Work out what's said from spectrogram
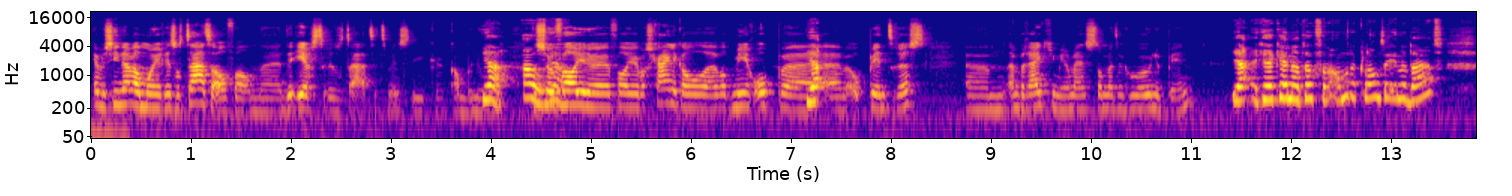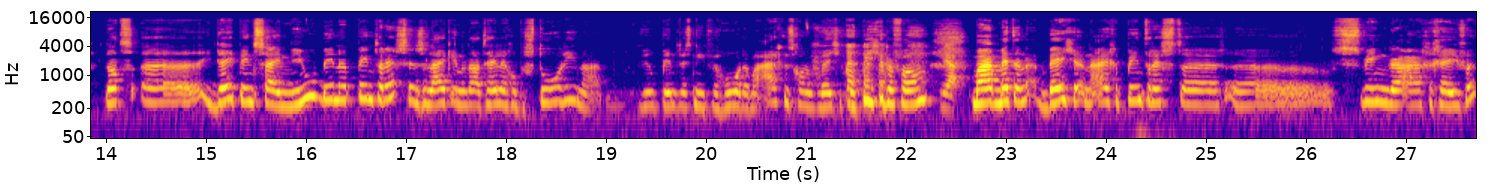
ja, we zien daar wel mooie resultaten al van. De eerste resultaten, tenminste, die ik kan benoemen. Ja. Oh, dus zo val, je, val je waarschijnlijk al wat meer op, ja. op Pinterest. Um, en bereik je meer mensen dan met een gewone pin. Ja, ik herken dat ook van andere klanten inderdaad. Dat ID-pins zijn nieuw binnen Pinterest. En ze lijken inderdaad heel erg op een story. Nou, wil Pinterest niet weer horen, maar eigenlijk is het gewoon een beetje een kopietje ervan. Ja. Maar met een beetje een eigen Pinterest uh, uh, swing eraan gegeven.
